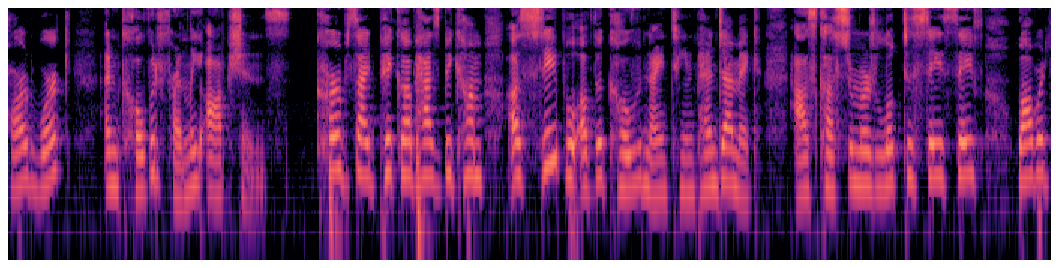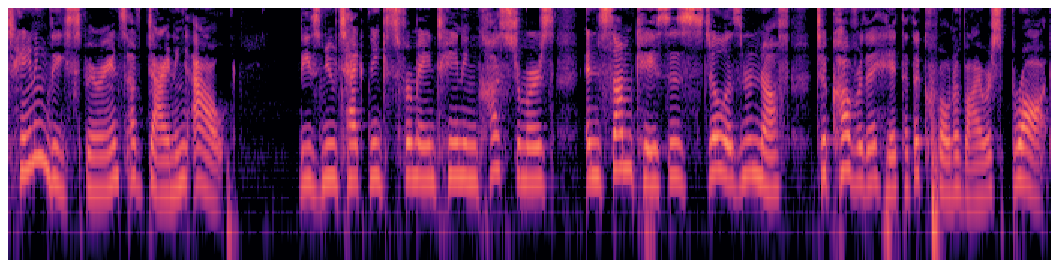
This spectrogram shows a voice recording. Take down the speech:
hard work and COVID friendly options. Curbside pickup has become a staple of the COVID 19 pandemic as customers look to stay safe while retaining the experience of dining out. These new techniques for maintaining customers, in some cases, still isn't enough to cover the hit that the coronavirus brought.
